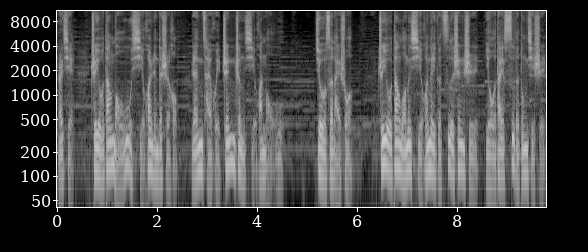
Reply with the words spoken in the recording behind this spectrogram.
而且只有当某物喜欢人的时候，人才会真正喜欢某物。就思来说，只有当我们喜欢那个自身是有待思的东西时，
